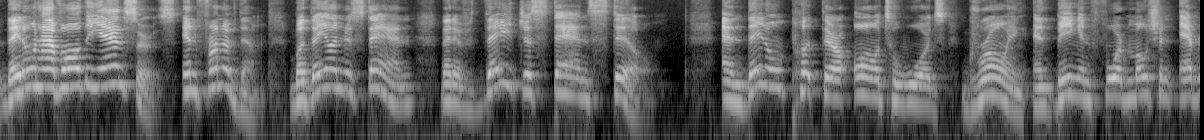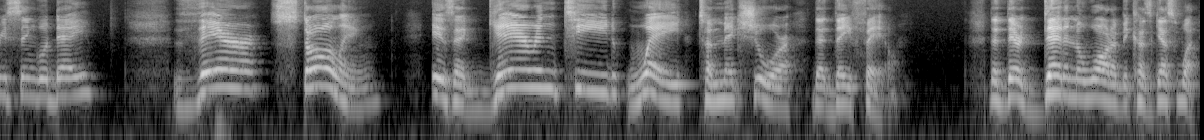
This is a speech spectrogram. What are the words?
They don't have all the answers in front of them, but they understand that if they just stand still and they don't put their all towards growing and being in forward motion every single day, their stalling is a guaranteed way to make sure that they fail. That they're dead in the water because guess what?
